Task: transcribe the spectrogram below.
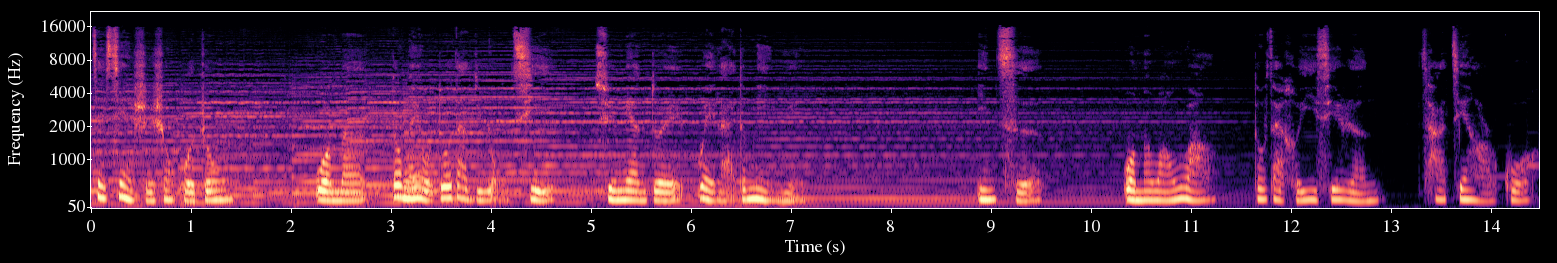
在现实生活中，我们都没有多大的勇气去面对未来的命运，因此，我们往往都在和一些人擦肩而过，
